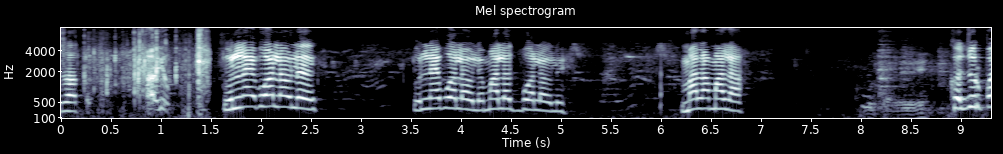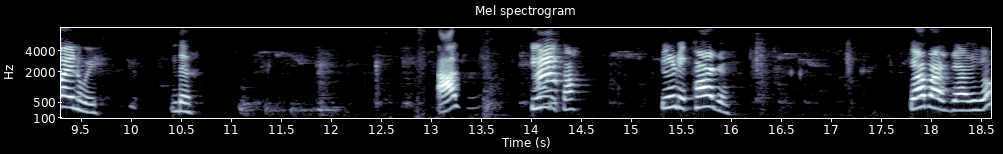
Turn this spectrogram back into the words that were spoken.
जातो. अयो तुला नाही बोलावलंय. तुला नाही बोलावलं मलाच बोलावलंय. मला मला. खजूर पाहिन वय. दर. आज तेवढे का तेवढे खा दे क्या पाहिजे अरे हो.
